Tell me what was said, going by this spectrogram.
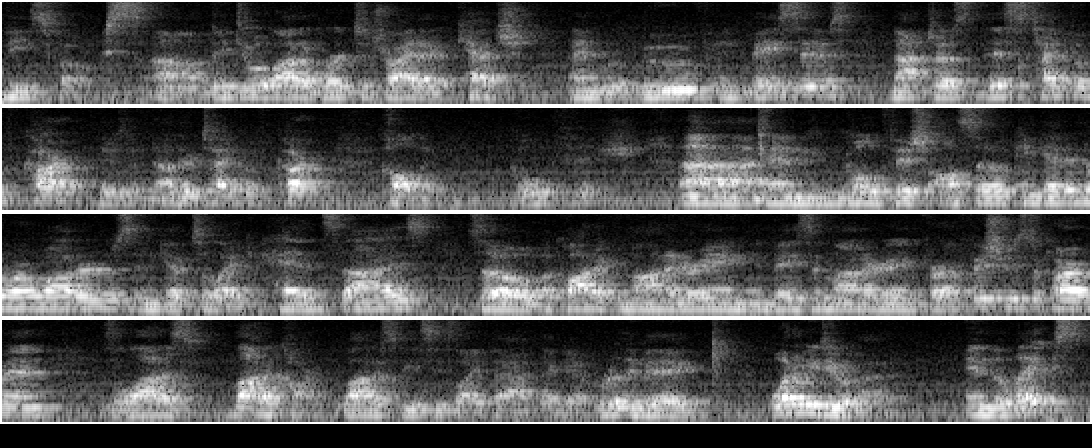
these folks. Um, they do a lot of work to try to catch and remove invasives, not just this type of carp. There's another type of carp called a goldfish. Uh, and goldfish also can get into our waters and get to like head size. So aquatic monitoring, invasive monitoring for our fisheries department, there's a lot of lot of carp, a lot of species like that that get really big. What do we do about it? In the lakes,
